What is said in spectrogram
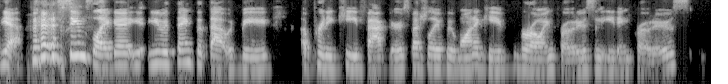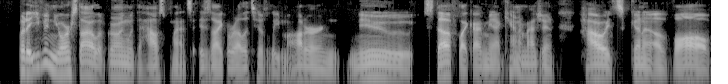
Yeah. it seems like it. You- would think that that would be a pretty key factor, especially if we want to keep growing produce and eating produce. But even your style of growing with the houseplants is like relatively modern, new stuff. Like, I mean, I can't imagine how it's gonna evolve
